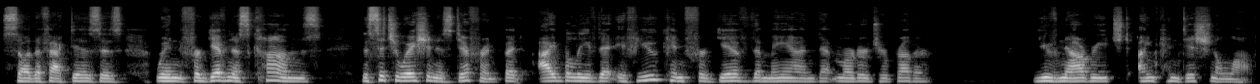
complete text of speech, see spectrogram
so the fact is is when forgiveness comes the situation is different but i believe that if you can forgive the man that murdered your brother you've now reached unconditional love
